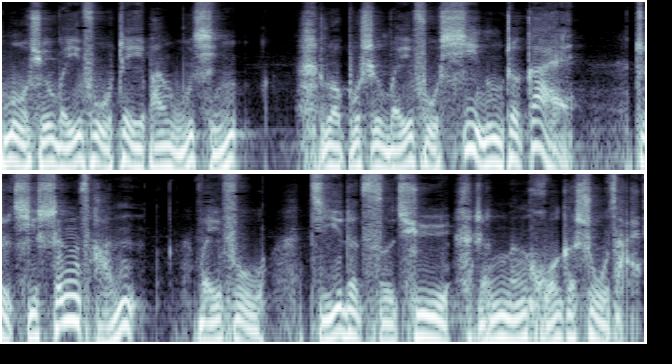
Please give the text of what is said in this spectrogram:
莫学为父这般无情。若不是为父戏弄这盖，致其身残。”为父急着此去仍能活个数载，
